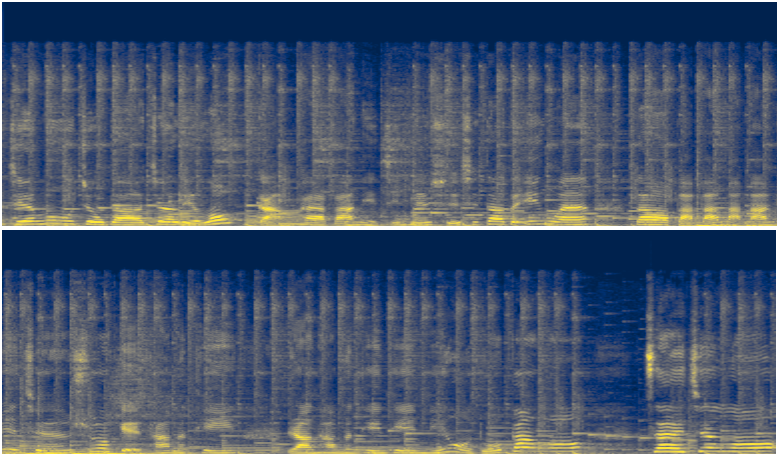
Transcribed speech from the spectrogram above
的节目就到这里喽，赶快把你今天学习到的英文到爸爸妈妈面前说给他们听，让他们听听你有多棒哦。再见喽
